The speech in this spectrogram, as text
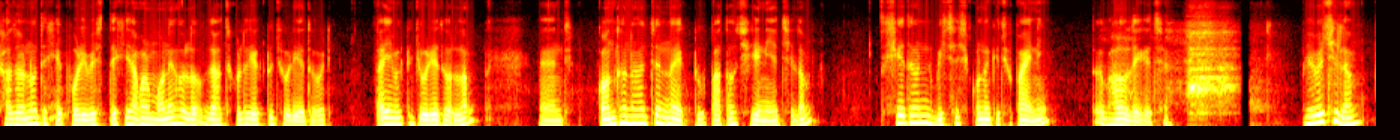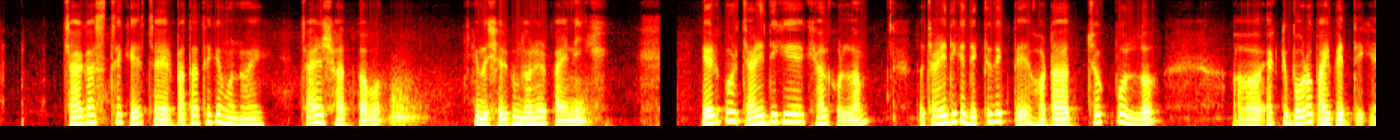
সাজানো দেখে, পরিবেশ দেখে আমার মনে হলো গাছগুলোকে একটু জড়িয়ে ধরি। তাই আমি একটু জড়িয়ে ধরলাম অ্যান্ড গন্ধ নেওয়ার জন্য একটু পাতাও ছিঁড়ে নিয়েছিলাম। সে ধরনের বিশেষ কোনো কিছু পাইনি, তবে ভালো লেগেছে। ভেবেছিলাম চা গাছ থেকে, চায়ের পাতা থেকে মনে হয় চায়ের স্বাদ পাবো, কিন্তু সেরকম ধরনের পাইনি। এরপর চারিদিকে খেয়াল করলাম, তো চারিদিকে দেখতে দেখতে হঠাৎ চোখ পড়ল একটি বড় পাইপের দিকে।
